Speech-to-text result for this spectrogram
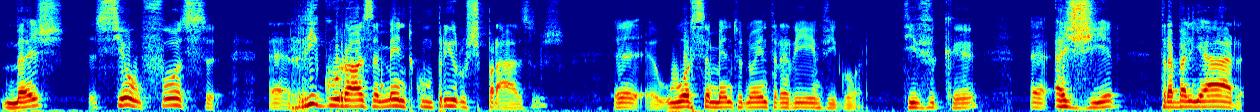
Mas se eu fosse uh, rigorosamente cumprir os prazos, uh, o orçamento não entraria em vigor. Tive que agir, trabalhar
